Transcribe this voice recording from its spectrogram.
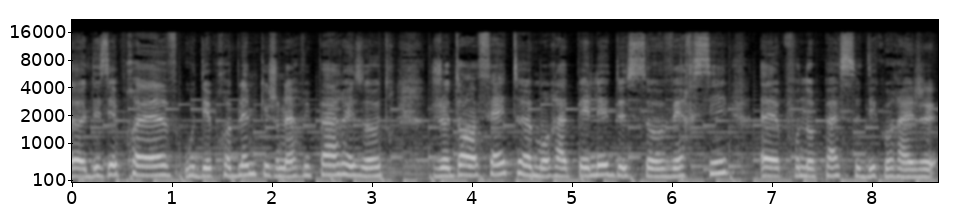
euh, des épreuves ou des problèmes que je n'arrive pas à résoudre. Je dois en fait me rappeler de ce verset euh, pour ne pas se décourager.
